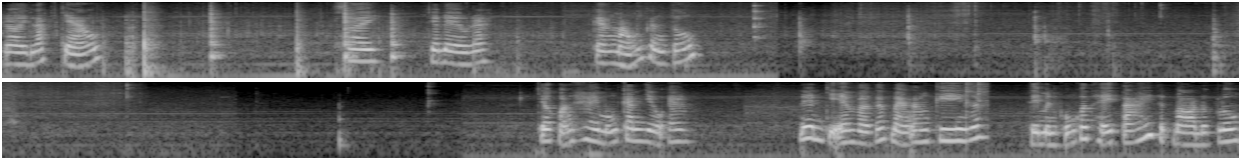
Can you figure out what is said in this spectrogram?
Rồi lắc chảo. Xoay cho đều ra. Càng mỏng càng tốt. Cho khoảng 2 muỗng canh dầu ăn. Nếu anh chị em và các bạn ăn kiêng á thì mình cũng có thể tái thịt bò được luôn.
